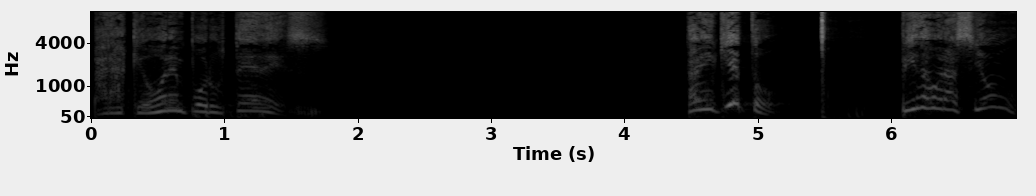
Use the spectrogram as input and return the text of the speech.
para que oren por ustedes. ¿Están inquieto? Pida oración.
